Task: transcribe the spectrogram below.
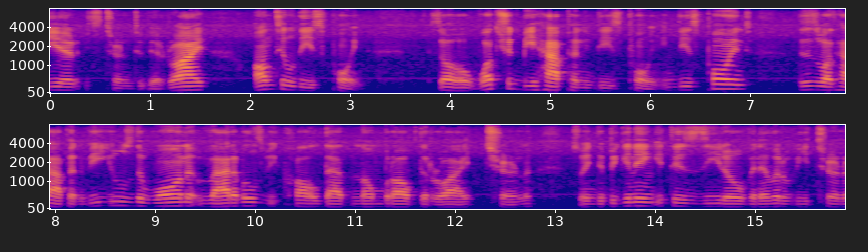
here it's turned to the right until this point. So what should be happen in this point? In this point this is what happened. We use the one variables we call that number of the right turn. So in the beginning it is 0 whenever we turn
